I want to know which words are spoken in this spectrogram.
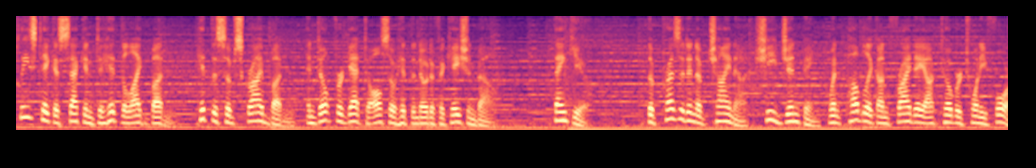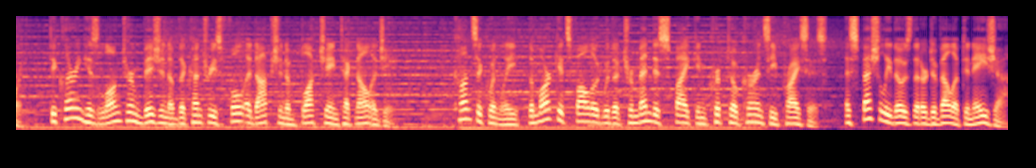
Please take a second to hit the like button, hit the subscribe button, and don't forget to also hit the notification bell. Thank you. The president of China, Xi Jinping, went public on Friday, October 24, declaring his long-term vision of the country's full adoption of blockchain technology. Consequently, the markets followed with a tremendous spike in cryptocurrency prices, especially those that are developed in Asia.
